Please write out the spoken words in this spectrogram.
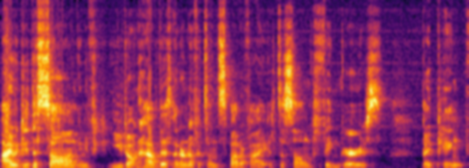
I would do the song, and if you don't have this, I don't know if it's on Spotify. It's the song "Fingers" by Pink,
